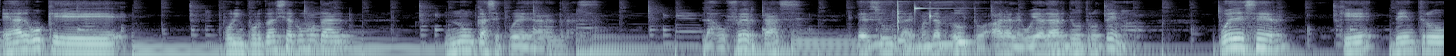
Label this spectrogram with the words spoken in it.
Es algo que, por importancia como tal, nunca se puede dar atrás. Las ofertas versus la demanda de producto. Ahora les voy a hablar de otro tema. Puede ser que dentro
